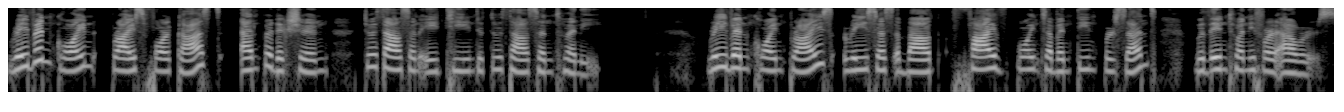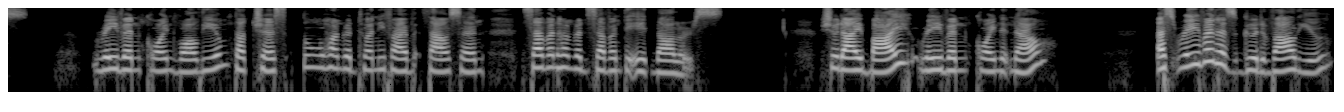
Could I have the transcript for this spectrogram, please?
Ravencoin price forecast and prediction 2018 to 2020. Ravencoin price raises about 5.17% within 24 hours. Ravencoin volume touches $225,778. Should I buy Raven coin now? As Raven has good value,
